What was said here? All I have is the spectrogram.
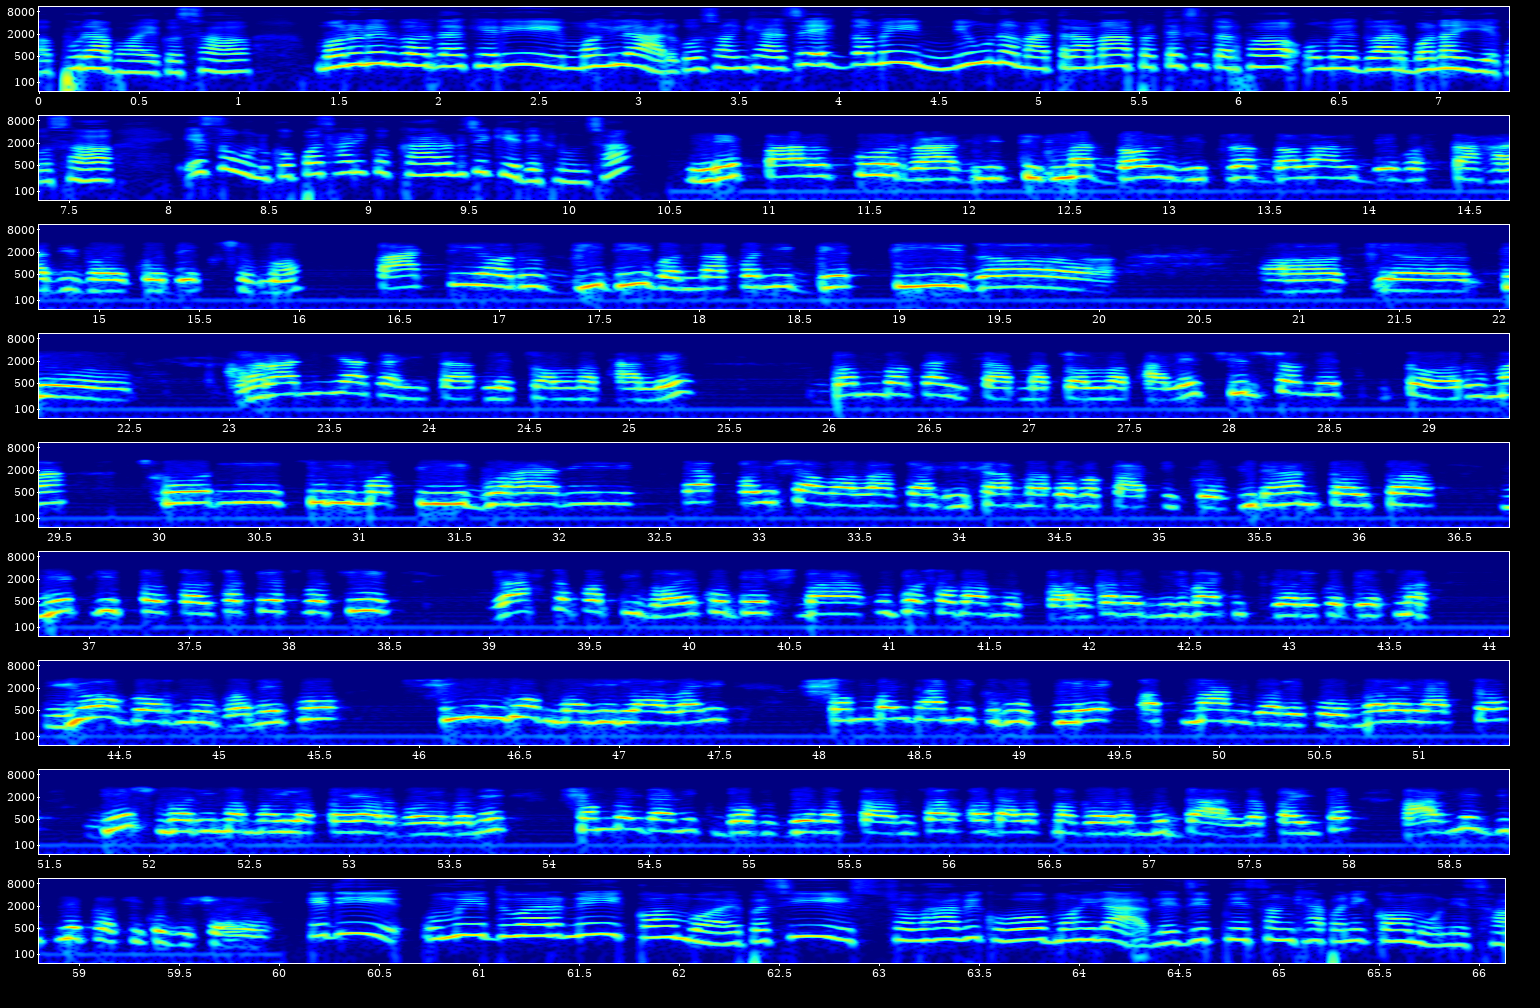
पूरा भएको छ। मनोनयन गर्दाखेरि महिलाहरूको संख्या चाहिँ एकदमै न्यून मात्रामा प्रत्यक्षतर्फ उम्मेद्वार बनाइएको छ। यसो हुनुको पछाडिको कारण चाहिँ के देख्नुहुन्छ? नेपालको राजनीतिकमा दलभित्र दलाल व्यवस्था हाबी भएको देख्छु म। पार्टीहरू विधि भन्दा पनि व्यक्ति र त्यो घरानियाका हिसाबले चल्न थाले दम्बका हिसाबमा चल्न थाले शीर्ष नेतृत्वहरूमा छोरी श्रीमती बुहारी या पैसावालाका हिसाबमा जब पार्टीको विधान चल्छ नेतृत्व चल्छ त्यसपछि राष्ट्रपति भएको देशमा उपसभामुख भर्खरै निर्वाचित गरेको देशमा यो गर्नु भनेको सिङ्गो महिलालाई संवैधानिक रूपले अपमान गरेको मलाई लाग्छ देशभरिमा महिला तयार भयो भने संवैधानिक व्यवस्था अनुसार अदालतमा गएर मुद्दा हाल्न पाइन्छ। हार्ने जित्ने पछिको विषय हो। यदि उम्मेद्वार नै कम भएपछि स्वाभाविक हो महिलाहरूले जित्ने संख्या पनि कम हुनेछ।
